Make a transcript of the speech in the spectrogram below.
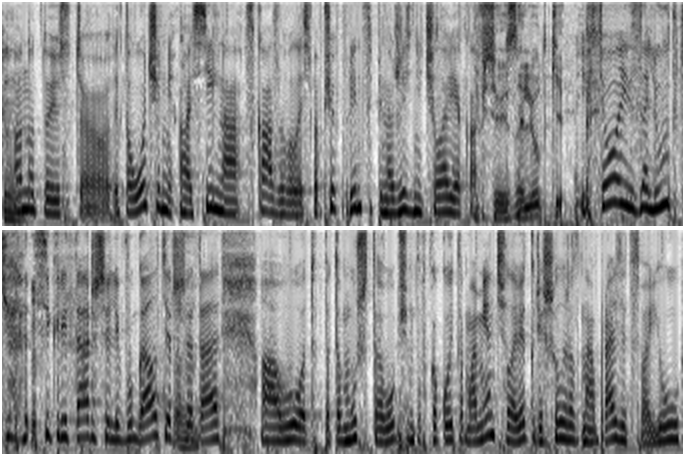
Mm. Ну, то есть э, это очень а, сильно сказывалось вообще, в принципе, на жизни человека. И все из-за людки. И все из-за людки, секретарши или бухгалтерши, да. А, потому что, в общем-то, в какой-то момент человек решил разнообразить свою,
